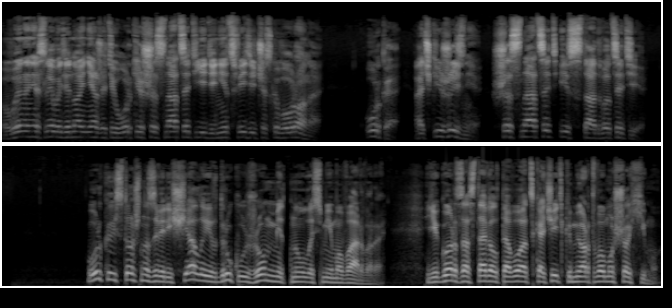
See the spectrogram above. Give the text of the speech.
Вы нанесли водяной нежити урки 16 единиц физического урона. Урка. Очки жизни. 16 из 120. Урка истошно заверещала и вдруг ужом метнулась мимо варвара. Егор заставил того отскочить к мертвому Шохиму.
